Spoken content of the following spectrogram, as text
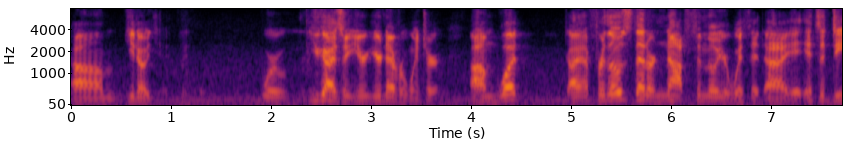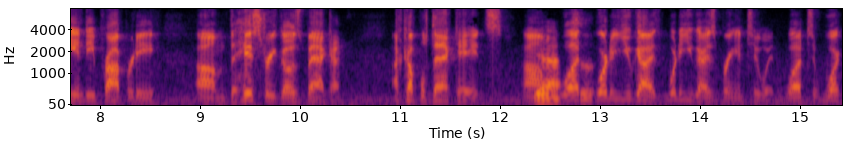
um, you know, we're you guys are you're, you're Neverwinter. Um, what uh, for those that are not familiar with it, uh, it it's a D and D property. Um, the history goes back a, a couple decades. Um, Yeah, what so- what are you guys what are you guys bringing to it? What what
